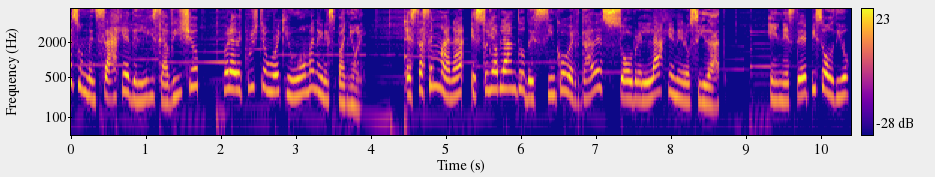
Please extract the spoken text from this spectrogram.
es un mensaje de Lisa Bishop para The Christian Working Woman en español. Esta semana estoy hablando de cinco verdades sobre la generosidad. En este episodio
